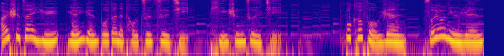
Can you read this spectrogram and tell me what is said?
而是在于源源不断的投资自己，提升自己。不可否认，所有女人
